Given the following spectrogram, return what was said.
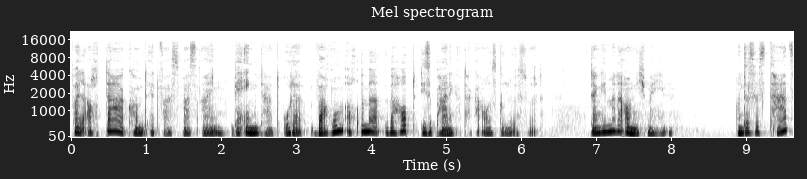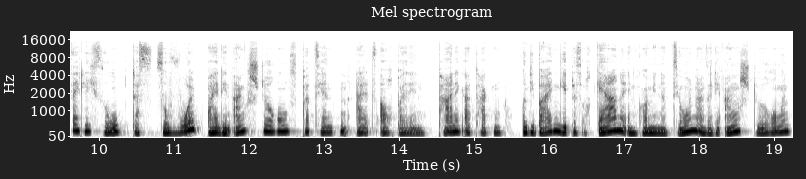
weil auch da kommt etwas, was einen beengt hat oder warum auch immer überhaupt diese Panikattacke ausgelöst wird. Dann gehen wir da auch nicht mehr hin. Und es ist tatsächlich so, dass sowohl bei den Angststörungspatienten als auch bei den Panikattacken und die beiden gibt es auch gerne in Kombination, also die Angststörungen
